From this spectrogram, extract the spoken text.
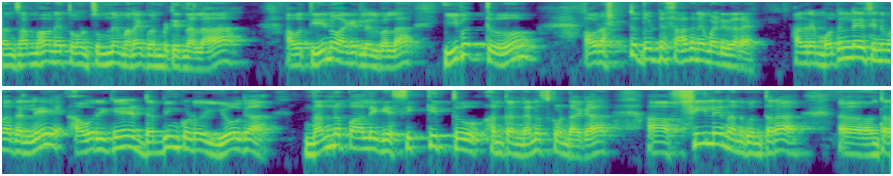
ನನ್ನ ಸಂಭಾವನೆ ತೊಗೊಂಡು ಸುಮ್ಮನೆ ಮನೆಗೆ ಬಂದ್ಬಿಟ್ಟಿದ್ನಲ್ಲ, ಅವತ್ತೇನೂ ಆಗಿರಲಿಲ್ವಲ್ಲ, ಇವತ್ತು ಅವರಷ್ಟು ದೊಡ್ಡ ಸಾಧನೆ ಮಾಡಿದ್ದಾರೆ. ಆದರೆ ಮೊದಲನೇ ಸಿನಿಮಾದಲ್ಲಿ ಅವರಿಗೆ ಡಬ್ಬಿಂಗ್ ಕೊಡೋ ಯೋಗ ನನ್ನ ಪಾಲಿಗೆ ಸಿಕ್ಕಿತ್ತು ಅಂತ ನೆನೆಸ್ಕೊಂಡಾಗ ಆ ಫೀಲೇ ನನಗೊಂಥರ ಒಂಥರ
